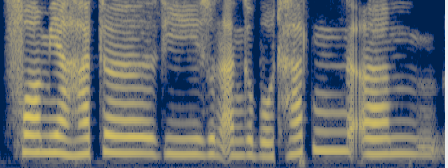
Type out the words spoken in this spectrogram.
vor mir hatte, die so ein Angebot hatten. Ähm,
